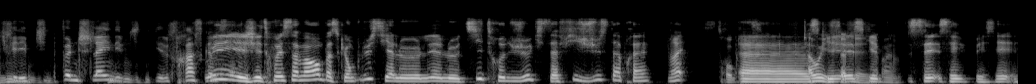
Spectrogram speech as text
il fait des petites punchlines, des petites phrases comme Oui, ça. et j'ai trouvé ça marrant parce qu'en plus il y a le, le, le titre du jeu qui s'affiche juste après. C'est trop cool. Euh, Ah ce oui, ce c'est c'est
